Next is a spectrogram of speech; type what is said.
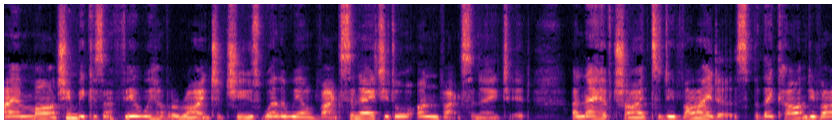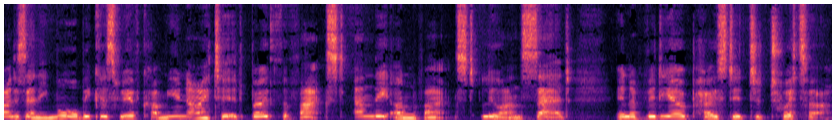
I am marching because I feel we have a right to choose whether we are vaccinated or unvaccinated. And they have tried to divide us, but they can't divide us anymore because we have come united, both the vaxed and the unvaxed, Luan said in a video posted to Twitter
